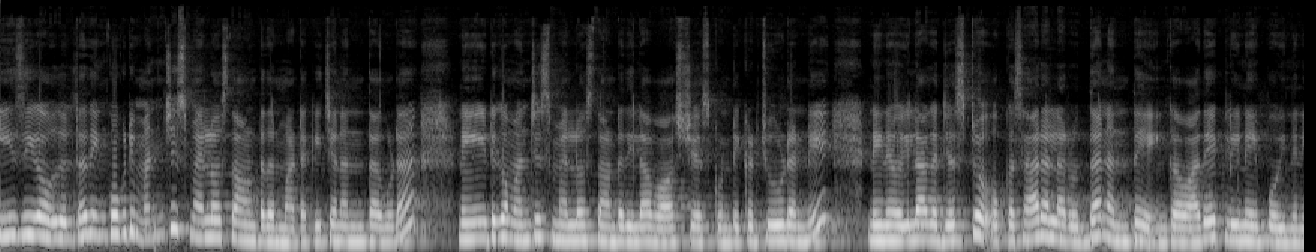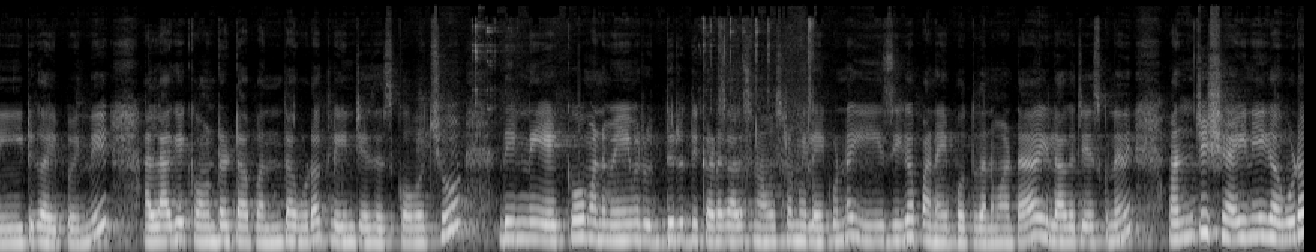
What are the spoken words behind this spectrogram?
ఈజీగా వదులుతుంది. ఇంకొకటి మంచి స్మెల్ వస్తూ ఉంటుంది అనమాట కిచెన్ అంతా కూడా నీట్గా మంచి స్మెల్ వస్తూ ఉంటుంది ఇలా వాష్ చేసుకుంటే. ఇక్కడ చూడండి నేను ఇలాగ జస్ట్ ఒక్కసారి అలా రుద్దాను అంతే ఇంకా అదే క్లీన్ అయిపోయింది నీట్గా అయిపోయింది. అలాగే కౌంటర్ టాప్ అంతా కూడా క్లీన్ చేసేసుకోవచ్చు. దీన్ని ఎక్కువ మనం ఏమి రుద్ది రుద్ది కడగాల్సిన అవసరమే లేకుండా ఈజీగా పని అయిపోతుంది అనమాట ఇలాగ చేసుకునేది మంచి షైనీగా కూడా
